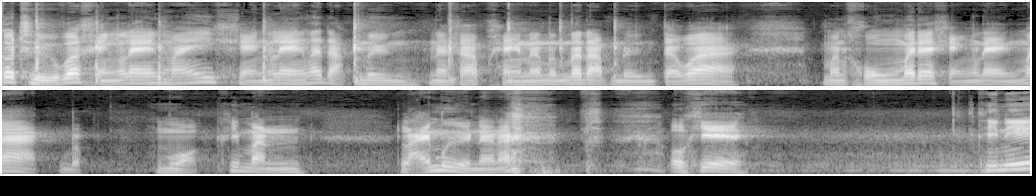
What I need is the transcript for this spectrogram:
ก็ถือว่าแข็งแรงไหมแข็งแรงระดับหนึ่งนะครับ แข็งแรงระดับหนึ่งแต่ว่ามันคงไม่ได้แข็งแรงมากแบบ หมวกที่มันหลายหมื่นนะนะโอเค ทีนี้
